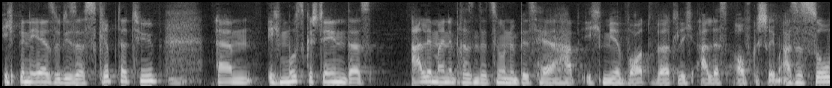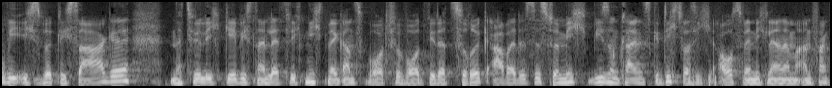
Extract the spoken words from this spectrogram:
ich bin eher so dieser Skripter-Typ. Mhm. Ähm, ich muss gestehen, dass alle meine Präsentationen bisher habe ich mir wortwörtlich alles aufgeschrieben. Also so wie ich es wirklich sage. Natürlich gebe ich es dann letztlich nicht mehr ganz Wort für Wort wieder zurück, aber das ist für mich wie so ein kleines Gedicht, was ich auswendig lerne am Anfang.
